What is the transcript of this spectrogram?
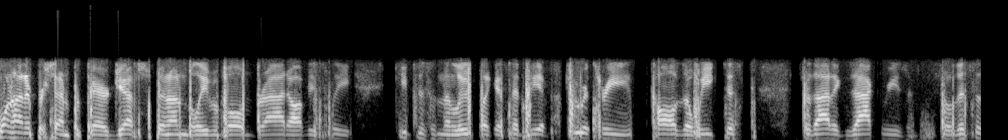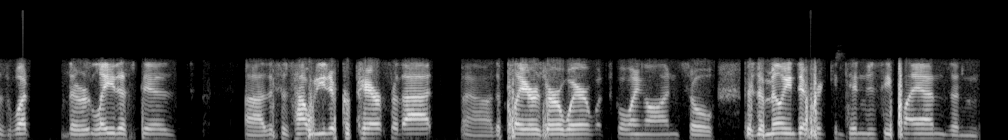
100% prepared. Geoff's been unbelievable. Brad obviously keeps us in the loop. Like I said, we have two or three calls a week just for that exact reason. So this is what the latest is. Uh, this is how we need to prepare for that. Uh, the players are aware of what's going on. So there's a million different contingency plans, and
